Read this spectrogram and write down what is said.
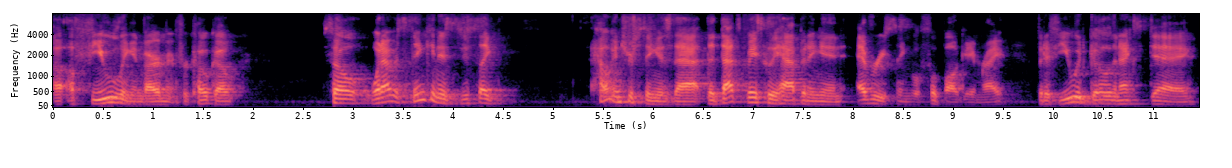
a, a fueling environment for Coco. So what I was thinking is just like how interesting is that that that's basically happening in every single football game right? But if you would go the next day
